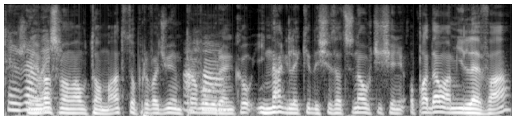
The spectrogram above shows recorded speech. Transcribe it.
tężałeś. Ponieważ mam automat, to prowadziłem prawą Aha. ręką i nagle, kiedy się zaczynało ciśnienie, opadała mi lewa,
